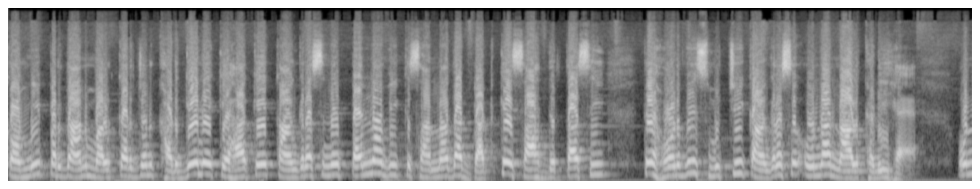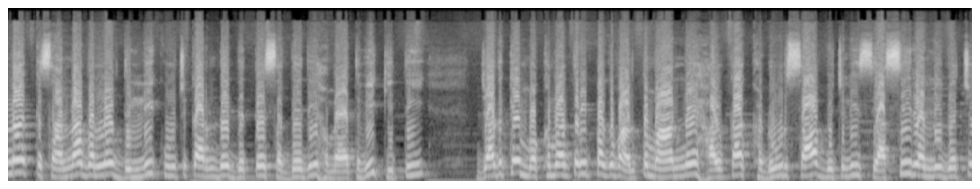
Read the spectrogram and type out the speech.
ਕੌਮੀ ਪ੍ਰਧਾਨ ਮਲਕਰਜਨ ਖੜਗੇ ਨੇ ਕਿਹਾ ਕਿ ਕਾਂਗਰਸ ਨੇ ਪਹਿਲਾਂ ਵੀ ਕਿਸਾਨਾਂ ਦਾ ਡਟ ਕੇ ਸਾਥ ਦਿੱਤਾ ਸੀ ਤੇ ਹੁਣ ਵੀ ਸਮੁੱਚੀ ਕਾਂਗਰਸ ਉਹਨਾਂ ਨਾਲ ਖੜੀ ਹੈ। ਉਹਨਾਂ ਕਿਸਾਨਾਂ ਵੱਲੋਂ ਦਿੱਲੀ ਕੂਚ ਕਰਨ ਦੇ ਦਿੱਤੇ ਸੱਦੇ ਦੀ ਹਮਾਇਤ ਵੀ ਕੀਤੀ, ਜਦ ਕਿ ਮੁੱਖ ਮੰਤਰੀ ਭਗਵੰਤ ਮਾਨ ਨੇ ਹਲਕਾ ਖਡੂਰ ਸਾਹਿਬ ਵਿਚਲੀ ਸਿਆਸੀ ਰੈਲੀ ਵਿੱਚ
